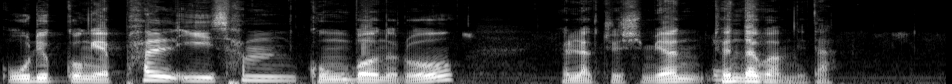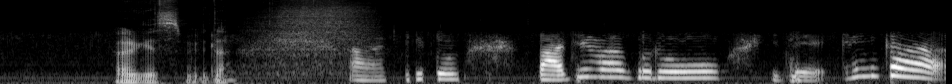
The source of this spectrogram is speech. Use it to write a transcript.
560-8230번으로 연락 주시면 네. 된다고 합니다. 알겠습니다. 아 그리고 마지막으로 이제 행사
